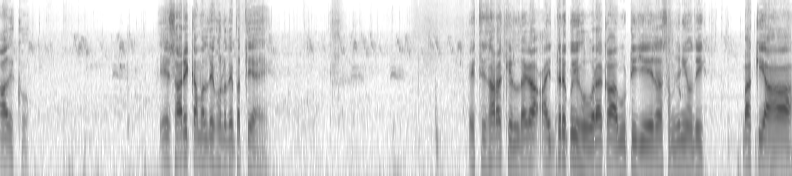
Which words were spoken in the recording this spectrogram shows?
ਆ ਦੇਖੋ। ਇਹ ਸਾਰੇ ਕਮਲ ਦੇ ਫੁੱਲ ਦੇ ਪੱਤੇ ਆ ਇਹ। ਇੱਥੇ ਸਾਰਾ ਖਿਲਦਾ ਹੈਗਾ। ਇੱਧਰ ਕੋਈ ਹੋਰ ਆ, ਘਾਹ ਬੂਟੀ ਜੀ, ਇਹ ਤਾਂ ਸਮਝ ਨਹੀਂ ਆਉਂਦੀ। ਬਾਕੀ ਆਹ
